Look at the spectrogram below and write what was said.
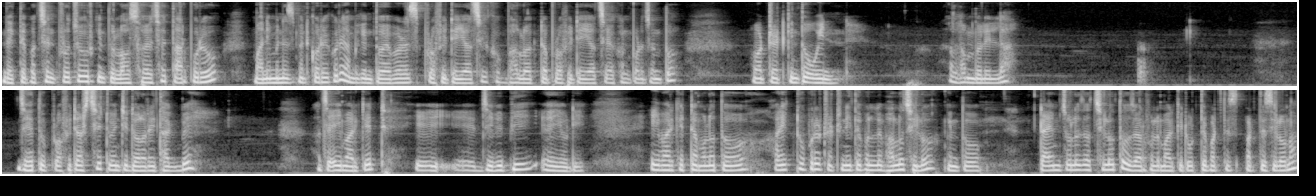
দেখতে পাচ্ছেন প্রচুর কিন্তু লস হয়েছে, তারপরেও মানি ম্যানেজমেন্ট করে করে আমি কিন্তু অ্যাভারেজ প্রফিটেই আছি, খুব ভালো একটা প্রফিটেই আছে এখন পর্যন্ত। আমার ট্রেড কিন্তু উইন। আলহামদুলিল্লাহ। যেহেতু প্রফিট আসছে টোয়েন্টি ডলারই থাকবে। আচ্ছা এই মার্কেট জিবিপি এইউডি এই মার্কেটটা মূলত আরেকটু উপরে ট্রেড নিতে পারলে ভালো ছিল, কিন্তু টাইম চলে যাচ্ছিল তো, যার ফলে মার্কেট উঠতে পারতে, পারতেছিল না।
